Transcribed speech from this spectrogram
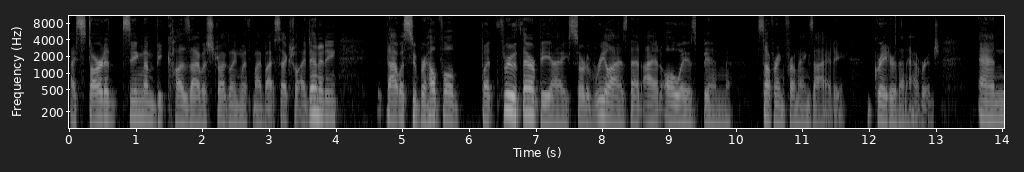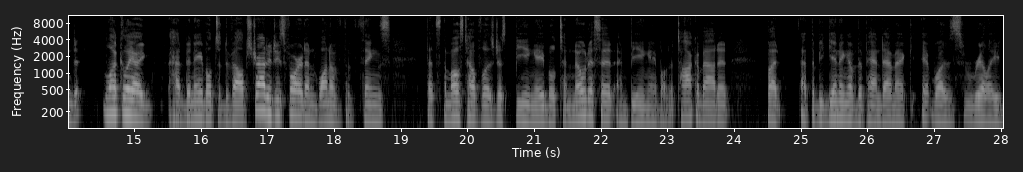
I started seeing them because i was struggling with my bisexual identity. That was super helpful. But through therapy i sort of realized that i had always been suffering from anxiety greater than average. And luckily i had been able to develop strategies for it. And one of the things that's the most helpful is just being able to notice it and being able to talk about it. But at the beginning of the pandemic, it was really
